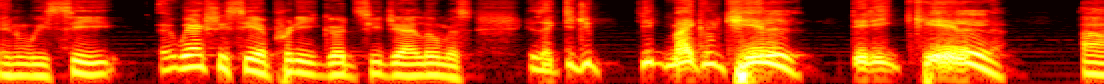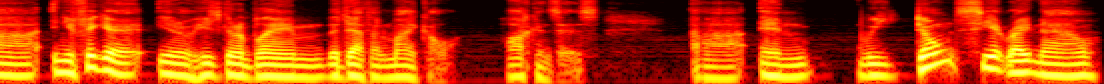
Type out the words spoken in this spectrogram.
and we see we actually see a pretty good CGI Loomis. He's like, "Did you did Michael kill? Did he kill?" Uh, and you figure, you know, he's going to blame the death on Michael. Hawkins is, uh, and we don't see it right now.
